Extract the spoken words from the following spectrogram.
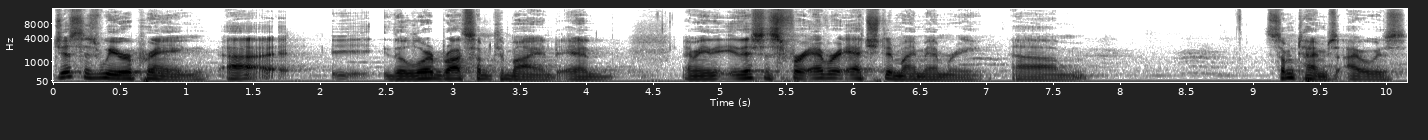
Just as we were praying, uh, the Lord brought something to mind. And I mean, this is forever etched in my memory. Um, sometimes I was,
